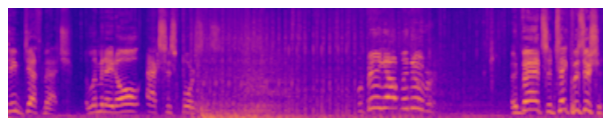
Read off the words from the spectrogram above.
Team deathmatch. Eliminate all Axis forces. We're being outmaneuvered! Advance and take position!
